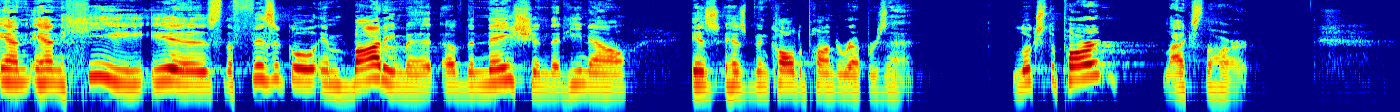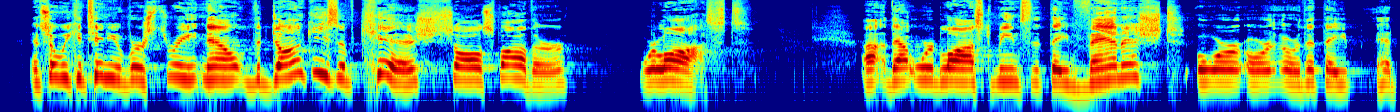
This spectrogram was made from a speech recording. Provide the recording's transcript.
And, and he is the physical embodiment of the nation that he now is, has been called upon to represent. Looks the part, lacks the heart. And so we continue, verse 3. Now, the donkeys of Kish, Saul's father, were lost. Uh, that word lost means that they vanished or, or, or that they had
